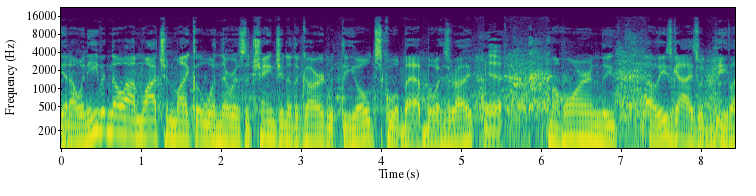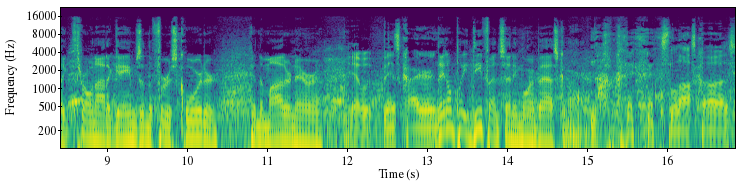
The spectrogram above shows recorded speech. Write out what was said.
You know, and even though I'm watching Michael when there was a changing of the guard with the old school bad boys, right? Yeah. Mahorn, the oh, these guys would be like thrown out of games in the first quarter in the modern era. Yeah, with Vince Carter. They don't play defense anymore in basketball. No, it's a lost cause.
